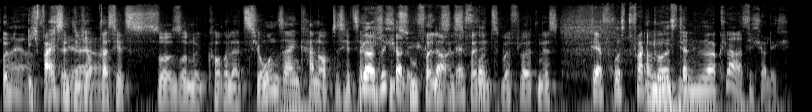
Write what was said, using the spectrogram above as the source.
Und ah ja, ich weiß jetzt nicht, ob das jetzt so, so eine Korrelation sein kann, ob das jetzt ja, echt ein Zufall klar, ist, dass es bei den zwölf Leuten ist. Der Frustfaktor ähm, ist dann ja. höher, klar, sicherlich.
